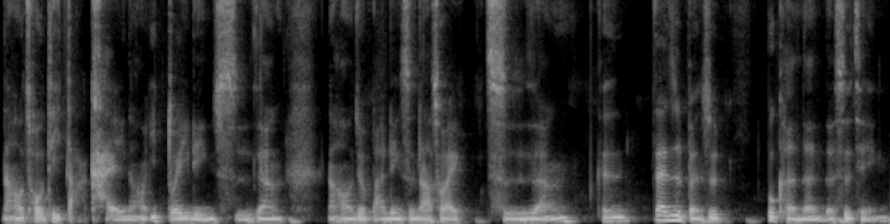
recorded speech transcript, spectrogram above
然后抽屉打开，然后一堆零食这样，然后就把零食拿出来吃这样，可是在日本是不可能的事情。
